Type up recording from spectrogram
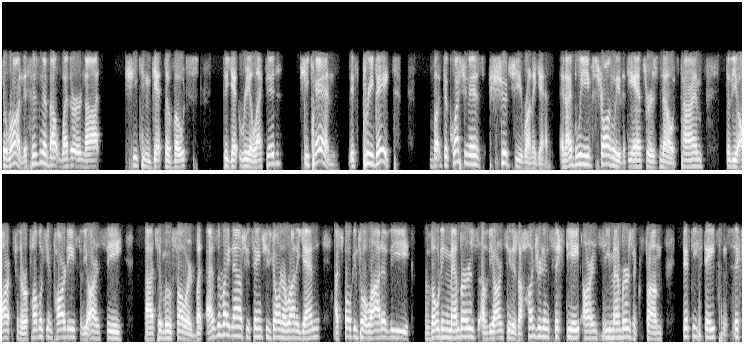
to run. This isn't about whether or not she can get the votes to get reelected. She can. It's pre-baked. But the question is, should she run again? And I believe strongly that the answer is no. It's time for the R for the Republican Party, for the RNC, uh, to move forward. But as of right now, she's saying she's going to run again. I've spoken to a lot of the voting members of the RNC. There's 168 RNC members from 50 states and six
